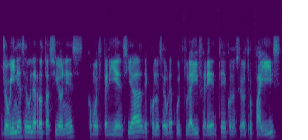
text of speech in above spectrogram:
Yo vine a hacer unas rotaciones como experiencia de conocer una cultura diferente, de conocer otro país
